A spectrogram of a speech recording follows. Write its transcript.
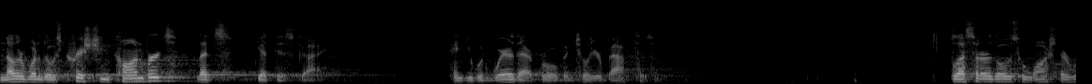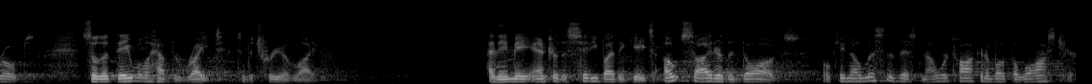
another one of those Christian converts. Let's get this guy. And you would wear that robe until your baptism. Blessed are those who wash their robes, so that they will have the right to the tree of life. And they may enter the city by the gates. Outside are the dogs. Okay, now listen to this. Now we're talking about the lost here.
